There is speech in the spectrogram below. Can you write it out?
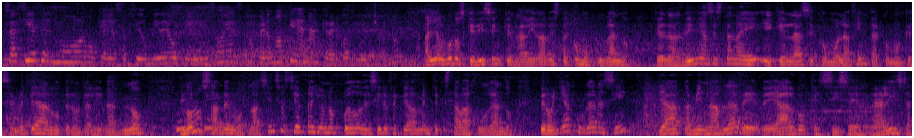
O sea, sí es el morbo que haya surgido un video que él hizo esto, pero no tiene nada que ver con el hecho, ¿no? Hay algunos que dicen que en realidad está como jugando, que las líneas están ahí y que él hace como la finta, como que se mete algo, pero en realidad no. No lo sabemos. La ciencia cierta yo no puedo decir efectivamente que estaba jugando, pero ya jugar así ya también habla de, de algo que sí se realiza.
